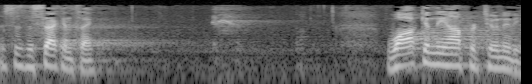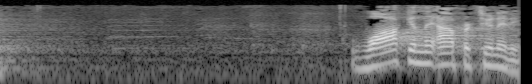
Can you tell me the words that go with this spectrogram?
This is the second thing. Walk in the opportunity. Walk in the opportunity.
